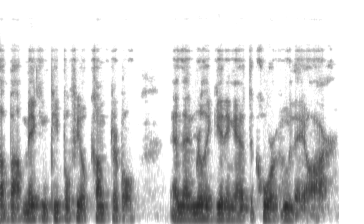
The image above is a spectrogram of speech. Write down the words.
about making people feel comfortable, and then really getting at the core of who they are?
